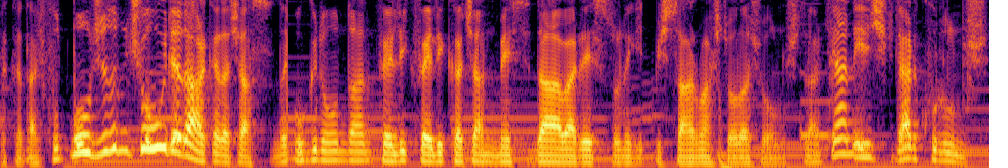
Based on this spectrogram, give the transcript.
arkadaş. Futbolcuların çoğuyla da arkadaş aslında. O gün ondan felik felik kaçan Messi daha evvel restorana gitmiş sarmaş dolaş olmuşlar. Yani ilişkiler kurulmuş.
